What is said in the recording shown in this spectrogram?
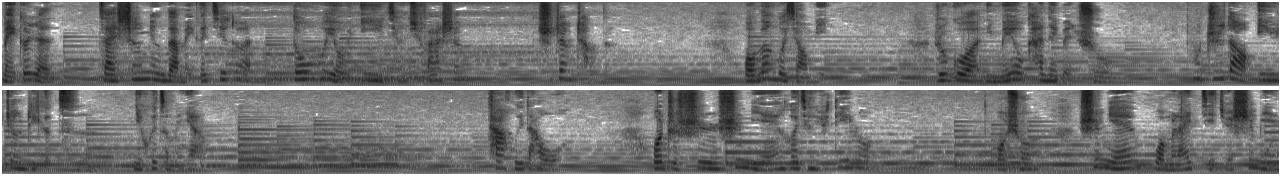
每个人在生命的每个阶段都会有抑郁情绪发生，是正常的。我问过小米：“如果你没有看那本书，不知道抑郁症这个词，你会怎么样？”他回答我：“我只是失眠和情绪低落。”我说：“失眠，我们来解决失眠；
